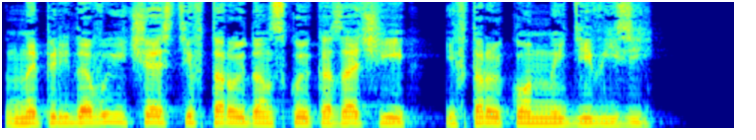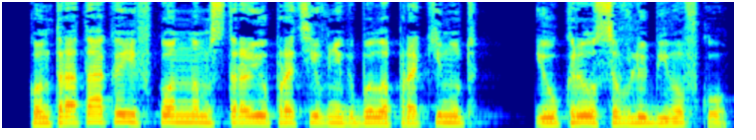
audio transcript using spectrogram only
на передовые части второй Донской казачьей и второй конной дивизий. Контратакой в конном строю противник был опрокинут и укрылся в Любимовку.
